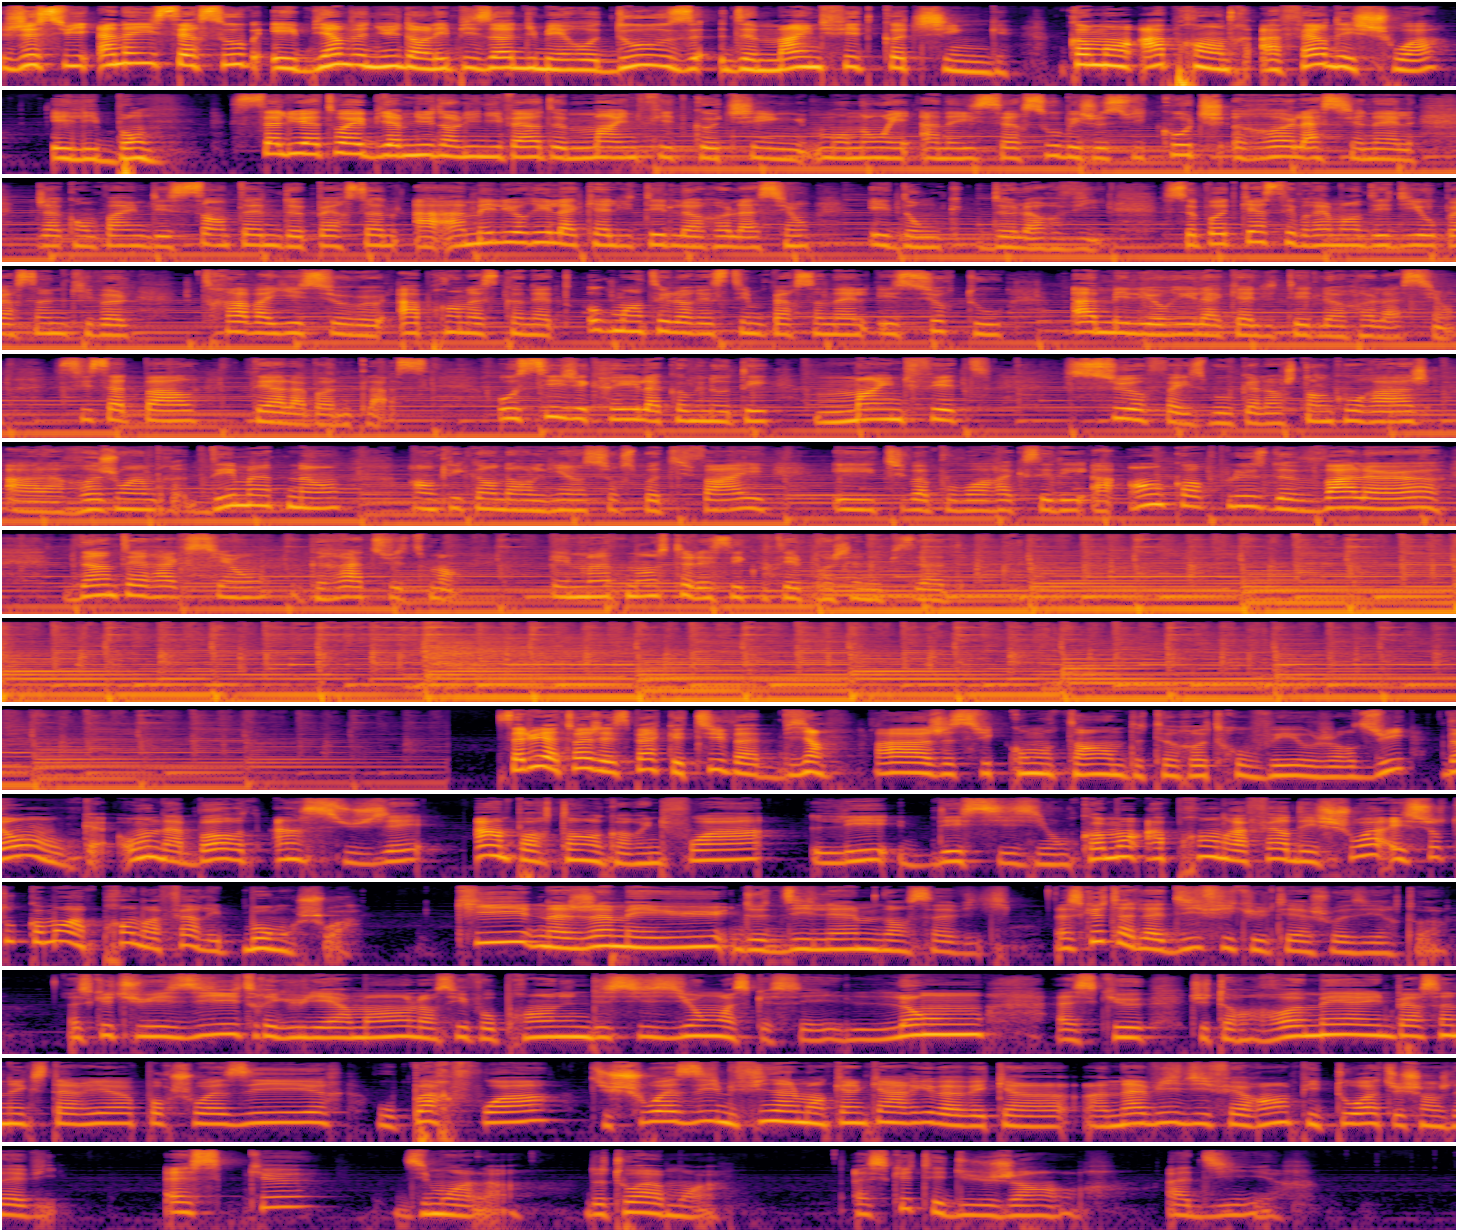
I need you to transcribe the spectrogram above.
Je suis Anaïs Sersoub et bienvenue dans l'épisode numéro 12 de MindFit Coaching. Comment apprendre à faire des choix et les bons. Salut à toi et bienvenue dans l'univers de MindFit Coaching. Mon nom est Anaïs Sersoub et je suis coach relationnel. J'accompagne des centaines de personnes à améliorer la qualité de leurs relations et donc de leur vie. Ce podcast est vraiment dédié aux personnes qui veulent travailler sur eux, apprendre à se connaître, augmenter leur estime personnelle et surtout améliorer la qualité de leurs relations. Si ça te parle, t'es à la bonne place. Aussi, j'ai créé la communauté MindFit sur Facebook. Alors, je t'encourage à la rejoindre dès maintenant en cliquant dans le lien sur Spotify et tu vas pouvoir accéder à encore plus de valeurs, d'interaction gratuitement. Et maintenant, je te laisse écouter le prochain épisode. Salut à toi, j'espère que tu vas bien. Ah, je suis contente de te retrouver aujourd'hui. Donc, on aborde un sujet important encore une fois, les décisions. Comment apprendre à faire des choix et surtout comment apprendre à faire les bons choix. Qui n'a jamais eu de dilemme dans sa vie? Est-ce que tu as de la difficulté à choisir toi? Est-ce que tu hésites régulièrement lorsqu'il faut prendre une décision? Est-ce que c'est long? Est-ce que tu t'en remets à une personne extérieure pour choisir? Ou parfois, tu choisis, mais finalement, quelqu'un arrive avec un, avis différent, puis toi, tu changes d'avis. Est-ce que, dis-moi là, de toi à moi, est-ce que tu es du genre à dire,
